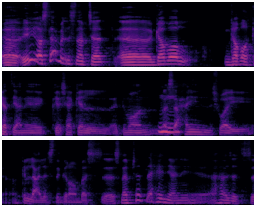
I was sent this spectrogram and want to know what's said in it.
آه اي أستعمل سناب شات. آه قبل قبل كنت يعني كشكل إدمان بس. الحين شوي كله على إنستغرام. بس آه، سناب شات الحين يعني has a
